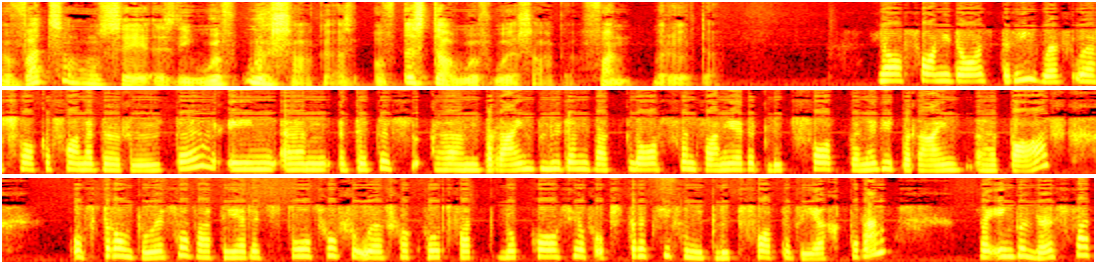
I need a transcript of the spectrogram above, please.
Nou wat sal ons sê is die hoofoorsake as of is daar hoofoorsake van beroerte? Ja, Fanny, daar is drie hoofoorsake van 'n beroerte en ehm um, dit is ehm um, breinbloeding wat plaasvind wanneer die bloedvaat binne die brein uh, bars of trombose wat deur dit stolsel veroorsaak word wat blokkade of obstruksie van die bloedvaat teweegbring. By embolus wat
